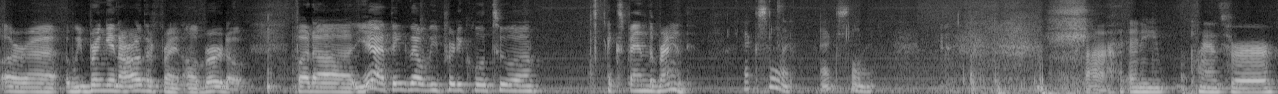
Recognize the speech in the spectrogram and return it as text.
or uh, we bring in our other friend Alberto. But uh, yeah, I think that would be pretty cool to uh, expand the brand. Excellent, excellent. Uh, any plans for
